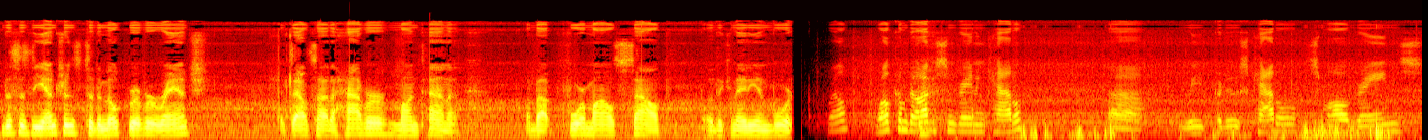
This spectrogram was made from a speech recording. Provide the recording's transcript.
This is the entrance to the Milk River Ranch. It's outside of Havre, Montana, about four miles south of the Canadian border. Well, welcome to Augustin Grain and Cattle. Uh, we produce cattle, small grains,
